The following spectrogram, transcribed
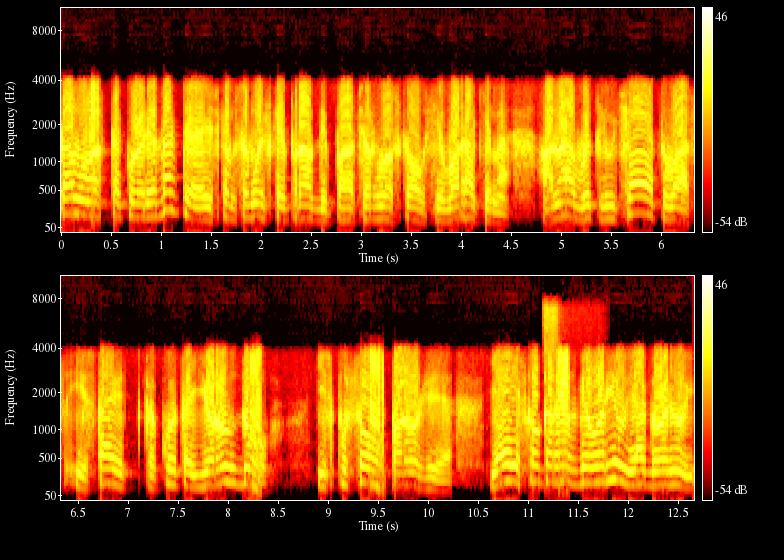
там у нас такой редактор из «Комсомольской правды» по Свердловской области, Варакина, она выключает вас и ставит какую-то ерунду из пустого порожья. Я ей сколько раз говорил, я говорю,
